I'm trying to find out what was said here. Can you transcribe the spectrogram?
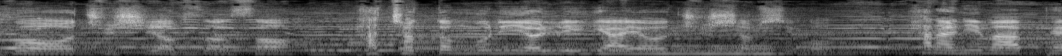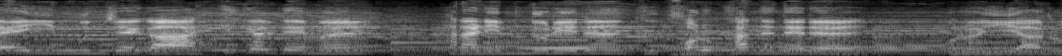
부어 주시옵소서. 닫혔던 문이 열리게 하여 주시옵시고 하나님 앞에 이 문제가 해결됨을 하나님 누리는 그 거룩한 은혜를 오늘 이 하루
